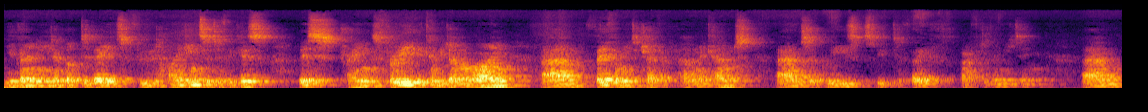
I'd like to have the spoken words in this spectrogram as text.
you're going to need an up-to-date food hygiene certificate. This training is free, it can be done online. Um, Faith will need to check if you have an account, um, so please speak to Faith after the meeting. Um,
